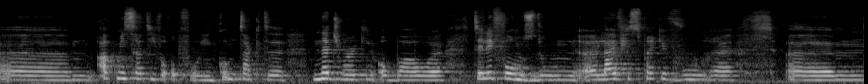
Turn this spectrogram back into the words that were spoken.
uh, administratieve opvolging, contacten, networking opbouwen, telefoons doen, uh, live gesprekken voeren, uh,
